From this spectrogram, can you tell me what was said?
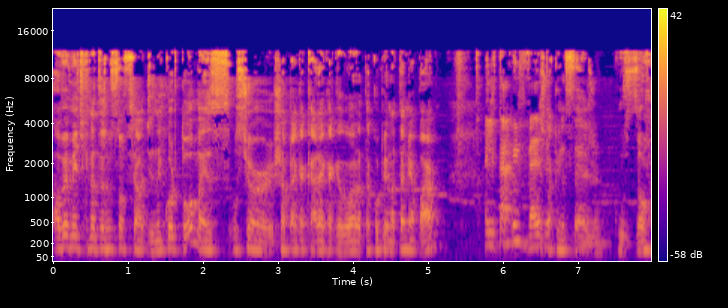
obviamente que na transmissão oficial a Disney cortou, mas o senhor Chapeca Careca, que agora tá copiando até minha barba, Ele tá com inveja. ele tá com você. inveja, cuzão.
